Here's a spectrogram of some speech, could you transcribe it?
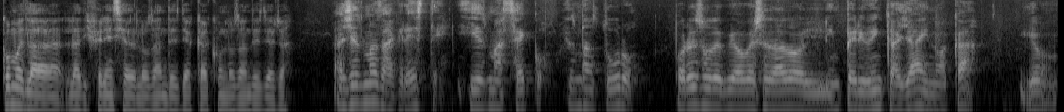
¿Cómo es la, la diferencia de los Andes de acá con los Andes de allá? Allá es más agreste y es más seco, es más duro por eso debió haberse dado el imperio inca allá y no acá. Yo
